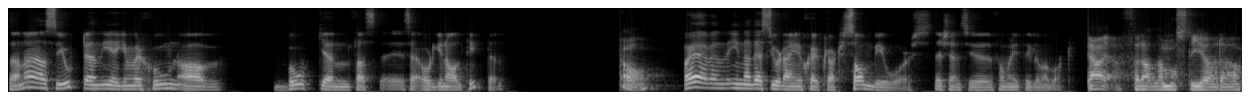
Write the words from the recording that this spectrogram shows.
Så han har alltså gjort en egen version av boken fast eh, så här, originaltitel. Ja. Och även innan dess gjorde han ju självklart Zombie Wars. Det känns ju, det får man inte glömma bort. ja, ja, för alla måste göra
